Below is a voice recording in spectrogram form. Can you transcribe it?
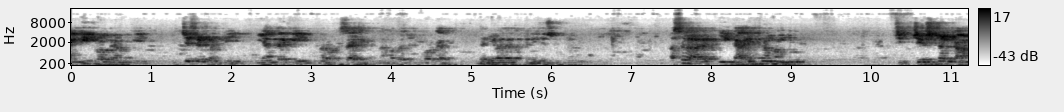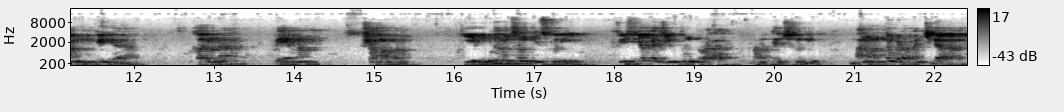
ఐటీ ప్రోగ్రామ్కి ఇచ్చేసినటువంటి మీ అందరికీ మరొకసారి నా హృదయపూర్వక ధన్యవాదాలు తెలియజేసుకుంటున్నాను. అసలు ఈ కార్యక్రమం చే- చేసడం కారణం ముఖ్యంగా కరుణ ప్రేమ క్షమాపణ. ఈ మూడు అంశాలను తీసుకుని క్రీస్తు యొక్క జీవితం ద్వారా మనం తెలుసుకుని మనం అంతా కూడా మంచిగా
